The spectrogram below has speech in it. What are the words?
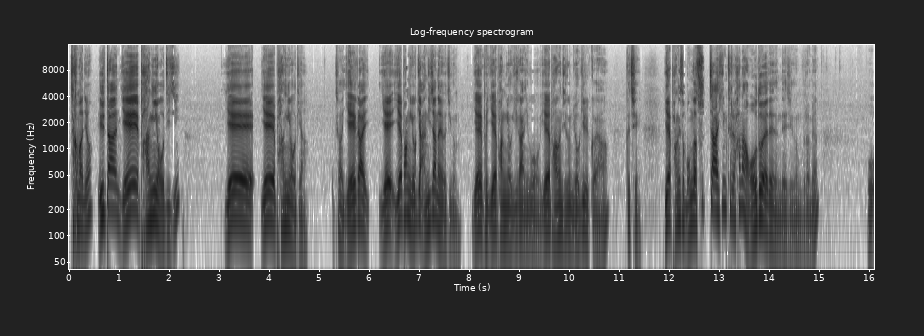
잠깐만요. 일단 얘 방이 어디지? 얘 얘 방이 어디야? 잠깐 얘가 얘 얘 방 여기 아니잖아요 지금. 얘 얘 방 여기가 아니고 얘 방은 지금 여기일 거야. 그치? 얘 방에서 뭔가 숫자 힌트를 하나 얻어야 되는데 지금 그러면 오,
